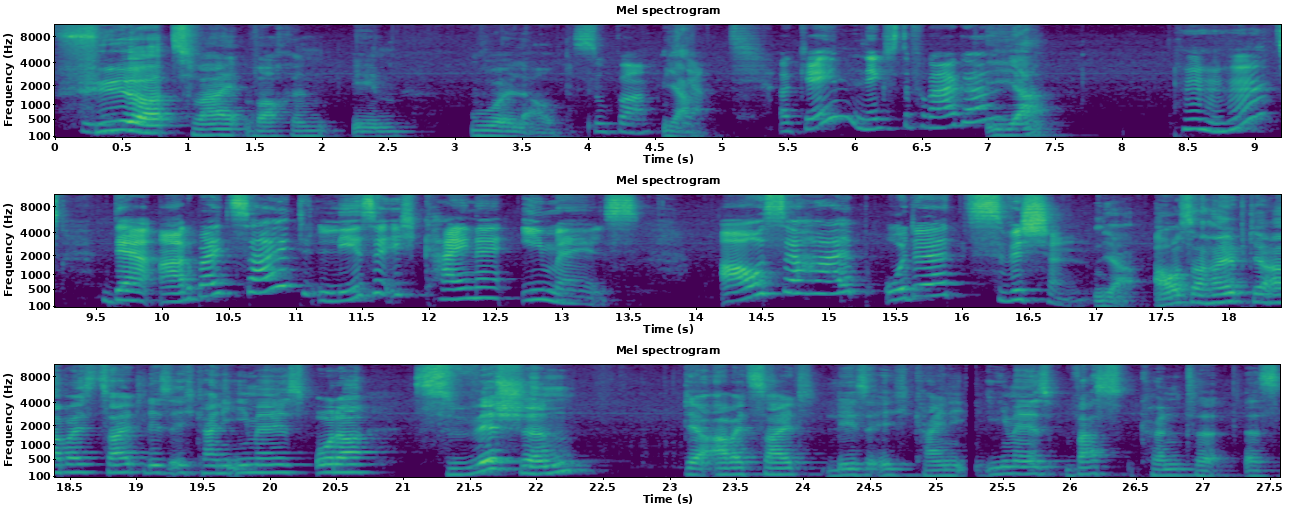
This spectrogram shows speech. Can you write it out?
für zwei Wochen im Urlaub. Super. Ja. Okay, nächste Frage. Ja, Der Arbeitszeit lese ich keine E-Mails. Außerhalb oder zwischen? ja. Außerhalb der Arbeitszeit lese ich keine E-Mails oder zwischen der Arbeitszeit lese ich keine E-Mails. Was könnte es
